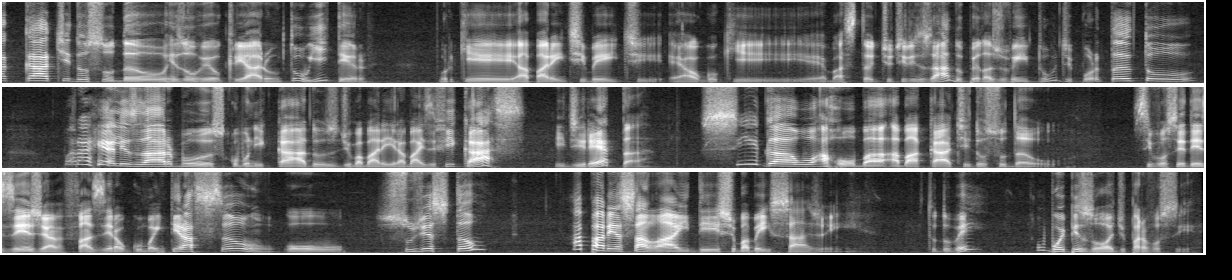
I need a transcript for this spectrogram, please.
abacate do Sudão resolveu criar um Twitter porque aparentemente é algo que é bastante utilizado pela juventude, portanto, para realizarmos comunicados de uma maneira mais eficaz e direta, siga o arroba abacate do Sudão. Se você deseja fazer alguma interação ou sugestão, apareça lá e deixe uma mensagem. Tudo bem? Um bom episódio para você.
